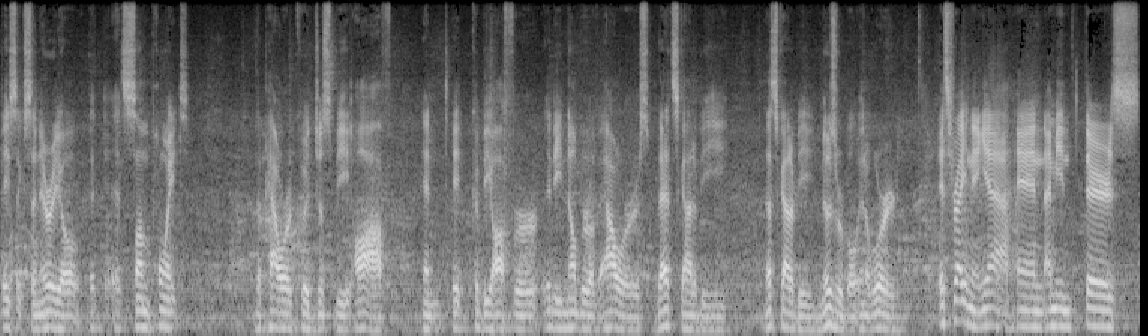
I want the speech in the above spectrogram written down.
basic scenario, at, at some point, the power could just be off, and it could be off for any number of hours. That's got to be that's got to be miserable in a word. It's frightening, yeah. And I mean, there's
